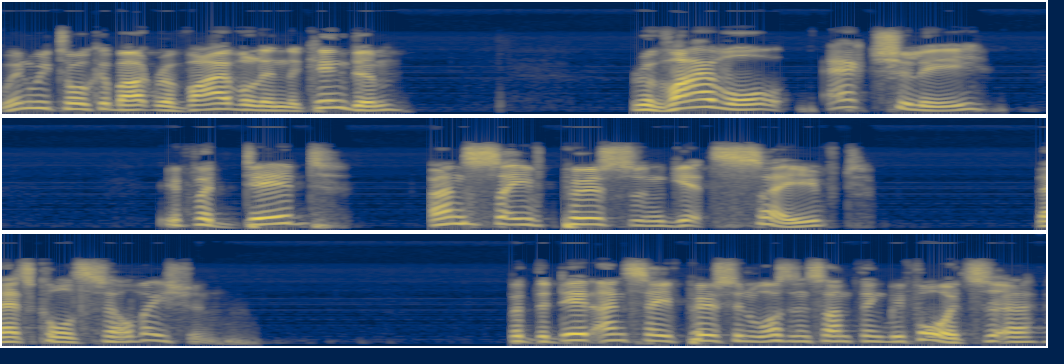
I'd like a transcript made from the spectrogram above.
when we talk about revival in the kingdom, revival actually if a dead, unsaved person gets saved, that's called salvation. But the dead, unsaved person wasn't something before. It's a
